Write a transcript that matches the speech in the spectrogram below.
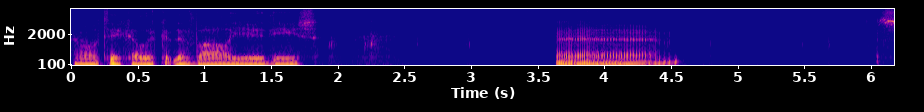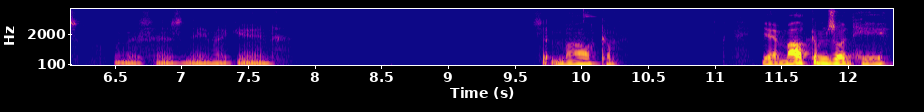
And we'll take a look at the value of these. Um, what was his name again? Is it Malcolm? Yeah, Malcolm's on hay.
